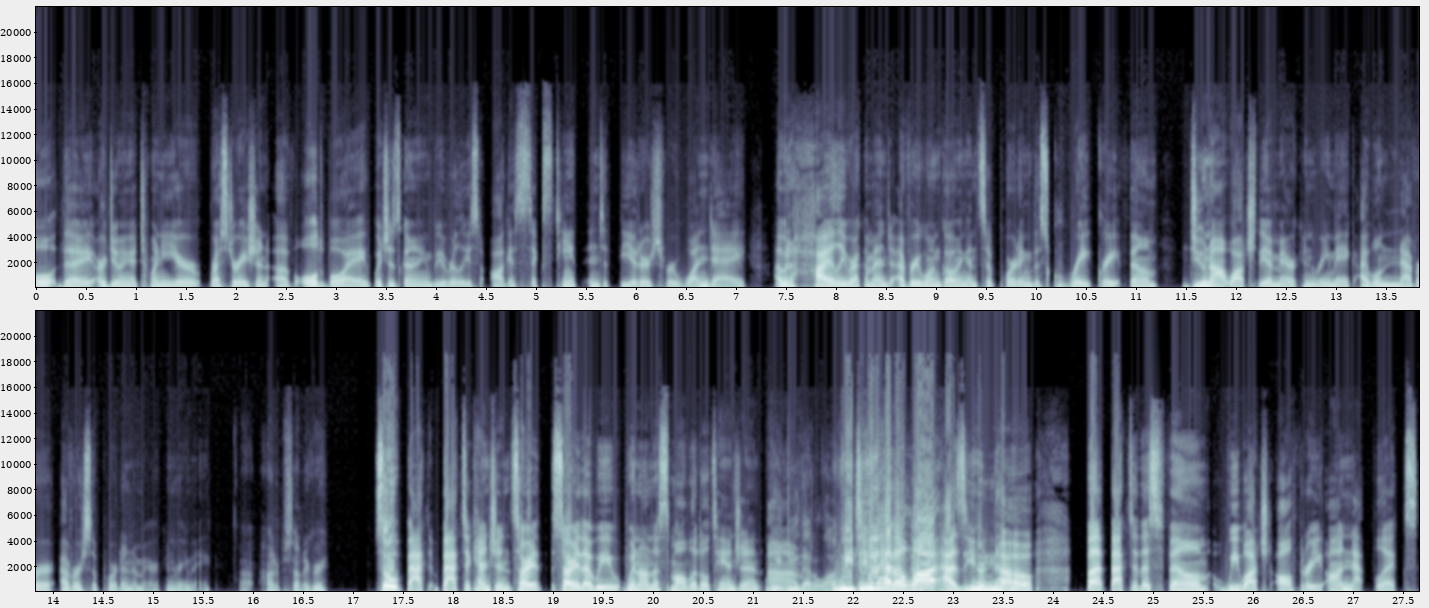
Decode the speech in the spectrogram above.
ol- they are doing a 20 year restoration of Old Boy, which is going to be released August 16th into theaters for one day. I would highly recommend everyone going and supporting this great, great film. Do not watch the American remake. I will never, ever support an American remake. Uh, 100% agree. So back back to Kenshin. Sorry, sorry that we went on a small little tangent. We do Um, that a lot. We do that a lot, as you know. But back to this film, we watched all three on Netflix.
